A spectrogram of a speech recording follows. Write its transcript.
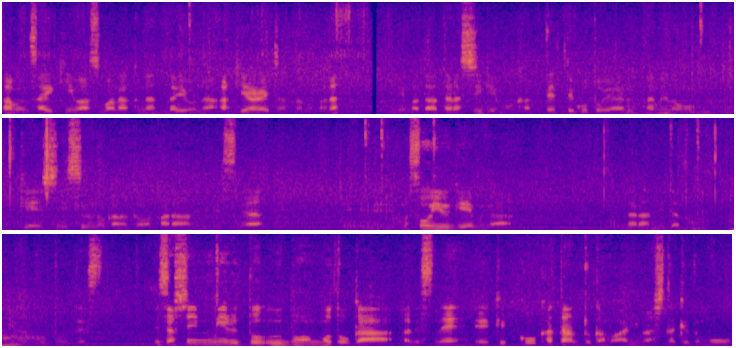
多分最近は遊ばなくなったような飽きられちゃったのかな。また新しいゲームを買ってってことをやるための原資にするのかなんかわからないんですが、えーま、そういうゲームが並んでいたということです。写真見るとウボンゴとかですね、え結構カタンとかもありましたけども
